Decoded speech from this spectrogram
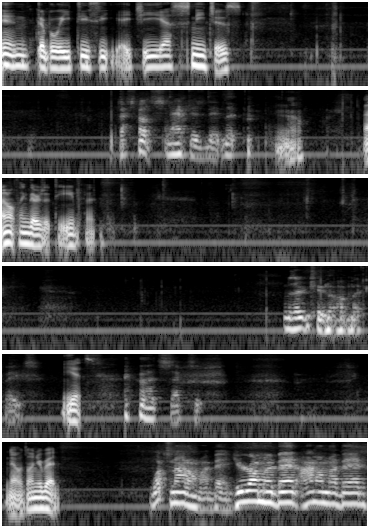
N W E T C H E S Sneetches. I spelled snatches, didn't it? No. I don't think there's a T, but Was there tuna on my face? yes. That's sexy. Now it's on your bed. What's not on my bed? You're on my bed. I'm on my bed.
